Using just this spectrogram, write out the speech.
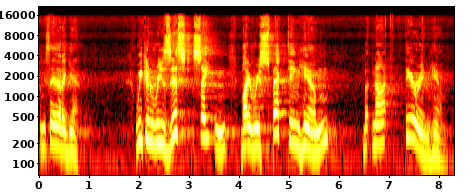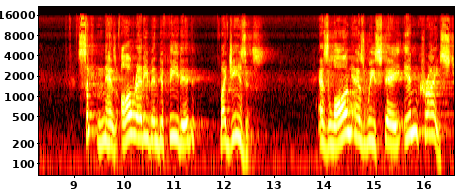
Let me say that again. We can resist Satan by respecting him, but not fearing him. Satan has already been defeated by Jesus. As long as we stay in Christ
